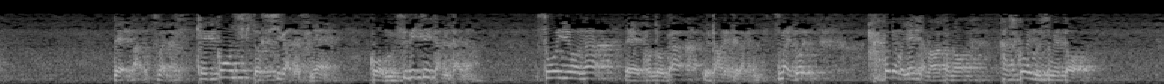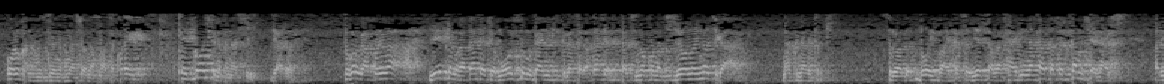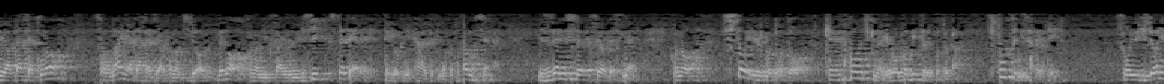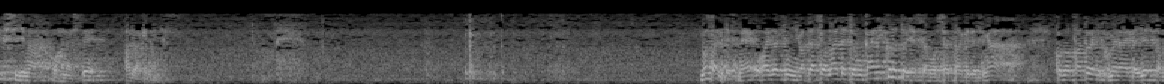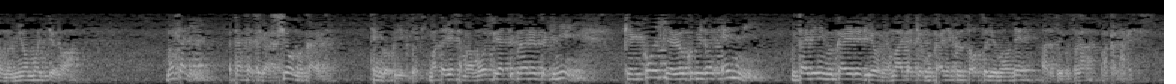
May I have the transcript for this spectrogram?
であるつまり結婚式と死がですねこう結びついたみたいなそういうようなことが歌われてるわけなんです。つまりどうここでもイエス様はその賢い娘と愚かな娘の話をなさった。これ結婚式の話であるわけです。ところがこれはイエス様が私たちをもう一度迎えに来てくださる。私たちのこの地上の命がなくなる時。それはどういう場合か。それイエス様が再臨なさった時かもしれないし。あるいは私たちのその前に私たちはこの地上でのこの肉体を脱ぎ捨てて天国に帰る時のことかもしれない。いずれにせよですねこの死ということと結婚式の喜びということが一つにされている。そういう非常に不思議なお話であるわけなんです。まさにですねお会いの日に私はお前たちを迎えに来るとイエス様おっしゃったわけですがこの例えに込められたイエス様の身思いっていうのはまさに私たちが死を迎えて天国に行く時またイエス様がもう一度やってこられる時に結婚式の喜びの縁に宴に迎え入れるようにお前たちを迎えに来るぞというものであるということが分かるわけです。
